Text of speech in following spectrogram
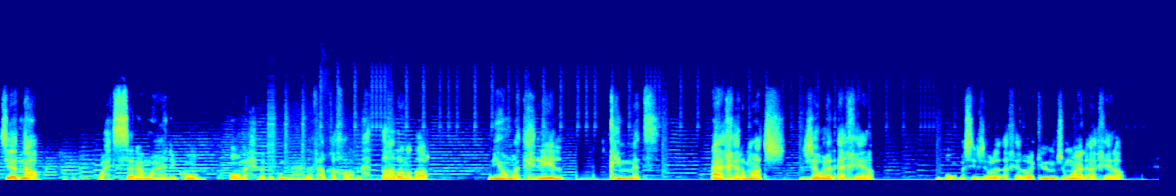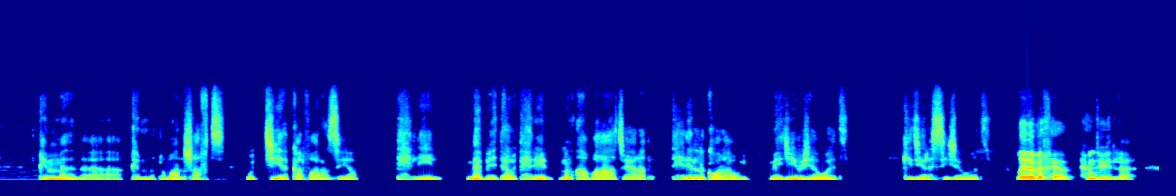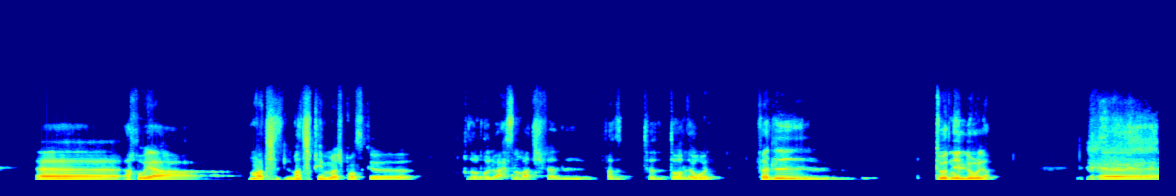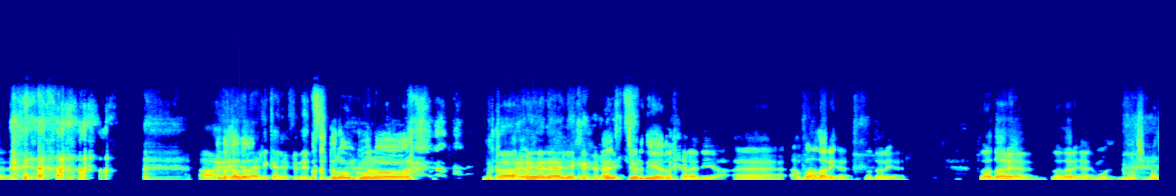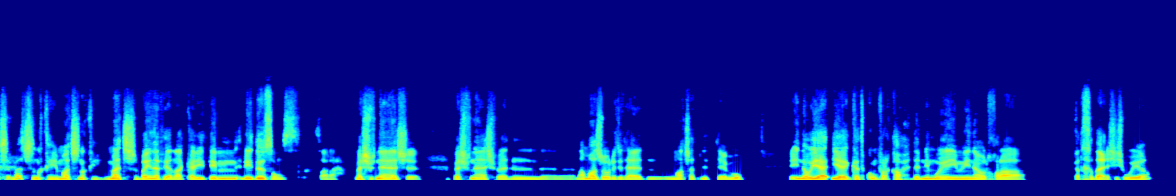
سيادنا. واحد السلام عليكم. ومرحبا بكم معنا في حلقة أخرى من حتى هذا نظر. اليوم تحليل قمة آخر ماتش الجولة الأخيرة. بون ماشي الجولة الأخيرة ولكن المجموعة الأخيرة. قمة قمة المانشافت والتياكا الفرنسيه تحليل ما بعده تحليل من اباطره التحليل الكروي. مهدي وجواد كي داير السي جواد؟ الله بخير الحمد لله. أخويا ماتش ماتش قمة. je pense que نقدروا نقولوا أحسن ماتش في هذا في هذا الدور الأول في هذا ال tournée الأولى. آه، عليك العفريت نقدروا نقولوا أحيانا عليك العفريت ال tournée الأخرانية. آه، نظري في نظري في نظري آه مو- ماتش ماتش ماتش نقي ماتش نقي ماتش باينه فيه la qualité من les deux sens صراحة. ما شفناهاش ما شفناهاش في هاد la majorité تاع هاد الماتشات اللي تلعبوا لأنه يا يا كتكون فرقة وحدة اللي مهيمنة والأخرى كتخضع شي شوية.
